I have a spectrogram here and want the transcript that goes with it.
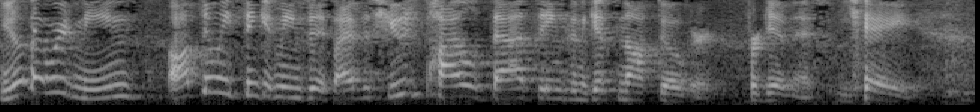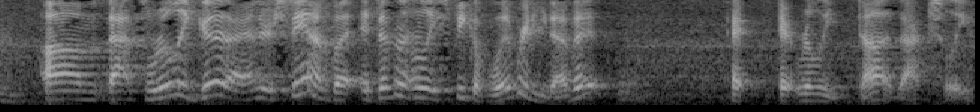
you know what that word means? Often we think it means this I have this huge pile of bad things and it gets knocked over. Forgiveness. Yay. Um, that's really good, I understand, but it doesn't really speak of liberty, does it? It, it really does, actually.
